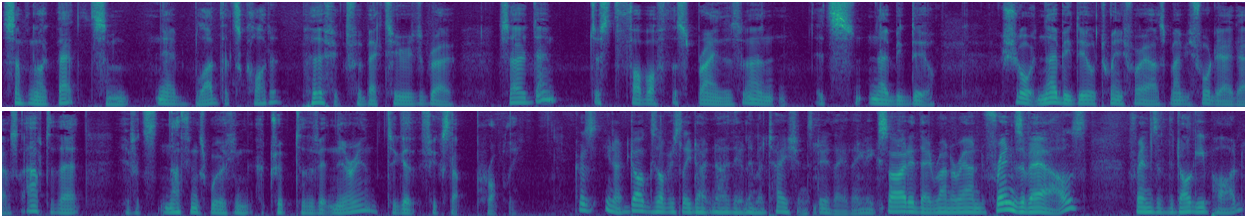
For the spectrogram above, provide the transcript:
something like that, some you know, blood that's clotted, perfect for bacteria to grow. So don't just fob off the sprain. It's no big deal. Sure, no big deal. 24 hours, maybe 48 hours. After that, if it's nothing's working, a trip to the veterinarian to get it fixed up properly. Because, you know, dogs obviously don't know their limitations, do they? They get excited, they run around. Friends of ours, friends of the Doggy Pod,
